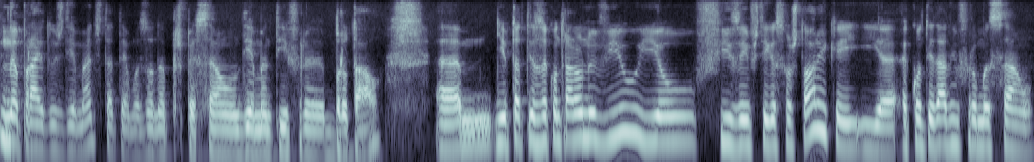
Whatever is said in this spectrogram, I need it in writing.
E, na Praia dos Diamantes, portanto é uma zona de prospeção diamantífera brutal. Um, e portanto eles encontraram o navio e eu fiz a investigação histórica e, e a, a quantidade de informação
